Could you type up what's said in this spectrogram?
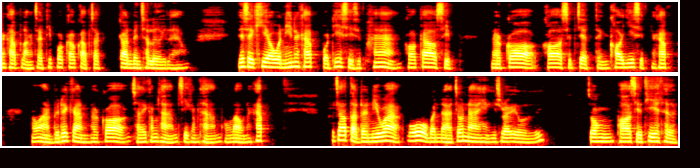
นะครับ หลังจากที่พวกเขากลับจากการเป็นเฉลยแล้วเอเสเคียววันนี้นะครับ บทที่ 45 ข้อ 90 แล้วก็ข้อ 17 ถึงข้อ 20 นะครับ เราอ่านไปด้วยกันแล้วก็ใช้คำถาม 4คำถามของเรานะครับ พระเจ้าตรัสดังนี้ว่า โอ้บรรดาเจ้านายแห่งอิสราเอลเอ๋ยจงพอเสียทีเถิด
